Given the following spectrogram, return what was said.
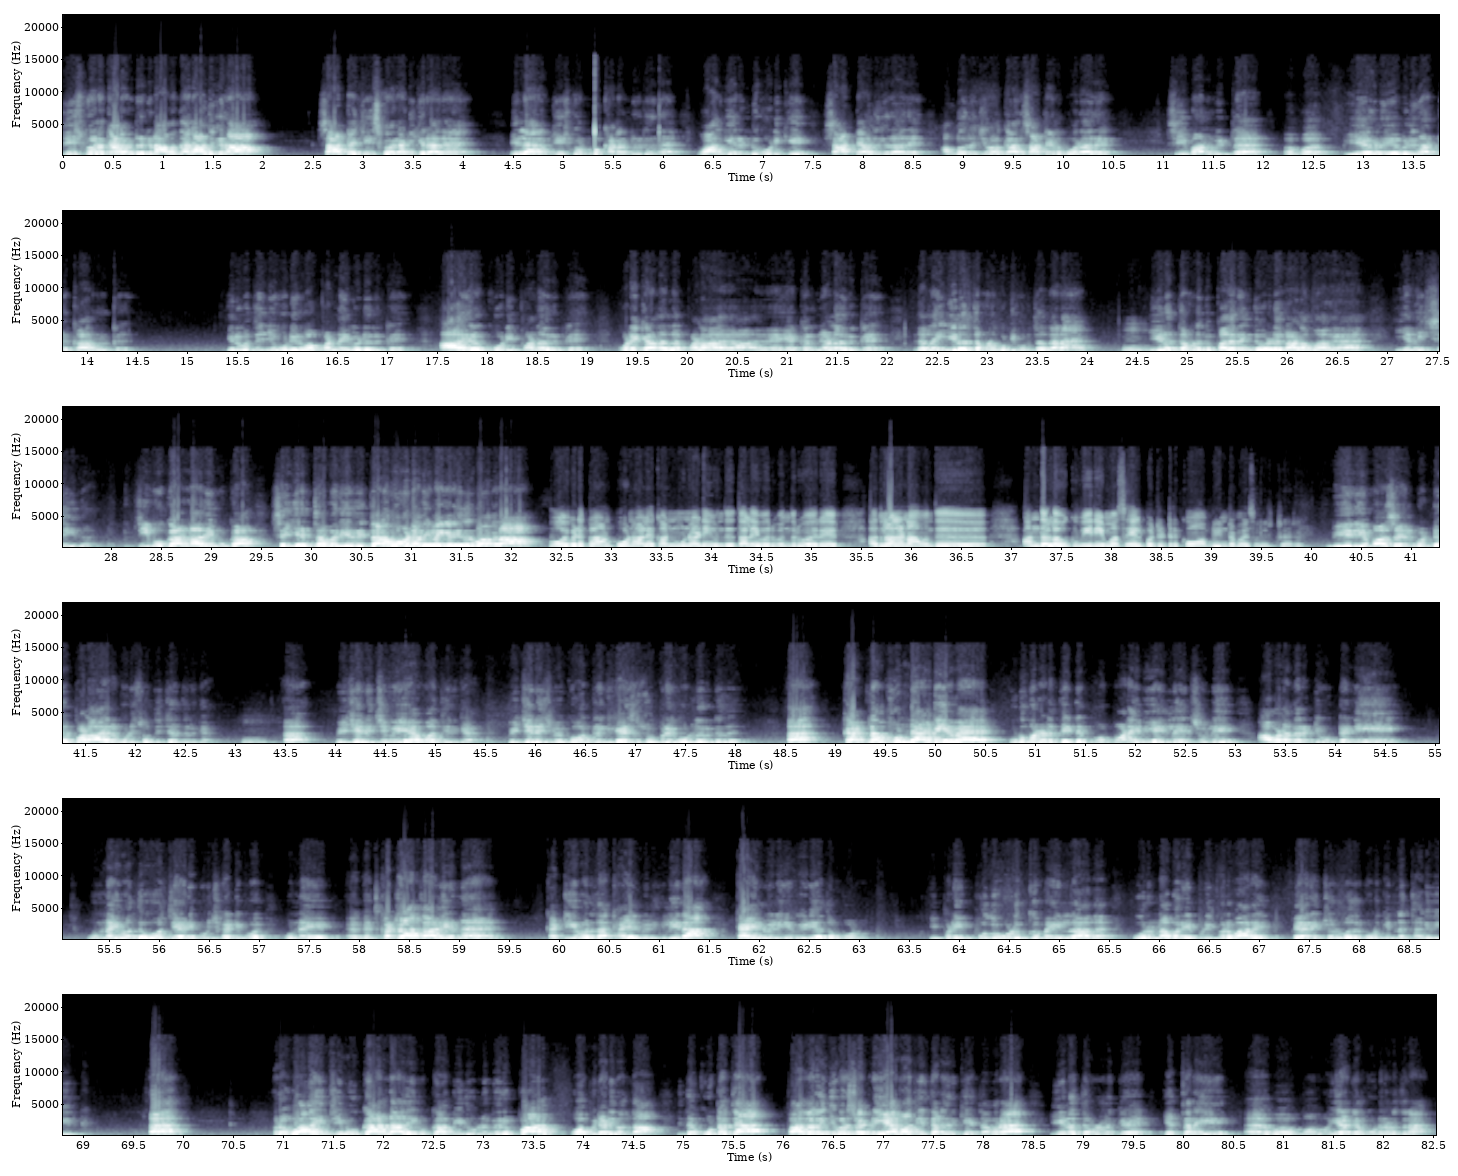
ஜி ஸ்கொயரில் கடன் இருக்குன்னு அவன் தானே அழுகிறான். சாட்டை ஜி ஸ்கொயர் அடிக்கிறாரு. இல்லை ஜி ஸ்கொயர் ரொம்ப கடன் இருக்குதுன்னு வாங்கிய ரெண்டு கோடிக்கு சாட்டை அழுகிறாரு. ஐம்பது லட்ச ரூபா கார் சாட்டையில் போகிறாரு சீமான் வீட்டில் ஏழு வெளிநாட்டு கார் இருக்குது இருபத்தஞ்சி கோடி ரூபா பண்ணை வீடு இருக்கு. ஆயிரம் கோடி பணம் இருக்கு. கொடைக்கானலில் பல ஏக்கர் நிலம் இருக்கு. இதெல்லாம் ஈழத்தமிழன் குட்டி கொடுத்தது தானே. ஈழத்தமிழுக்கு பதினைந்து வருட காலமாக எதை செய்தார்? திமுக அண்ணா திமுக செய்ய தவறியதை தானே உங்கள்கிட்ட அந்த இளைஞர் எதிர்பார்க்குறான் ஓய்வெடுக்கலாம்னு போனாலே கண் முன்னாடி வந்து தலைவர் வந்துருவாரு. அதனால நான் வந்து அந்த அளவுக்கு வீரியமா செயல்பட்டுட்டு இருக்கோம் அப்படின்ற மாதிரி சொல்லியிருக்கிறாரு. வீரியமாக செயல்பட்டு பல ஆயிரம் கோடி சொத்து சேர்த்துருக்கேன்? விஜயலட்சுமி ஏமாத்திருக்கேன். விஜயலட்சுமி கோர்ட்டு கேஸ் சுப்ரீம் கோர்ட்டில் இருக்குது? கட்டின பொண்டாட்டியவே குடும்பம் நடத்திட்டு மனைவியே இல்லைன்னு சொல்லி அவளை விரட்டி விட்ட நீ உன்னை வந்து ஓ தேடி பிடிச்சி கட்டி போ உன்னை கற்றா தாலின்னு கட்டியவர் தான் கயல்வெளி. இல்லைன்னா கயல்வெளியும் வீடியோ தான் போடணும். இப்படி பொது ஒழுக்கமே இல்லாத ஒரு நபர் எப்படி பிரபாரை பேரை சொல்வதற்கு உனக்கு என்ன தகுதி இருக்கு? ஆ? பிரபா திமுக அதிமுக மீது உள்ள வெறுப்பால் ஓ பின்னாடி வந்தான். இந்த கூட்டத்தை பதினஞ்சு வருஷம் இப்படி ஏமாத்திட்டு தானே இருக்கே தவிர ஈழத்தமிழனுக்கு எத்தனை இறக்கல் இரங்கல் கூட்டம் நடத்தினேன்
